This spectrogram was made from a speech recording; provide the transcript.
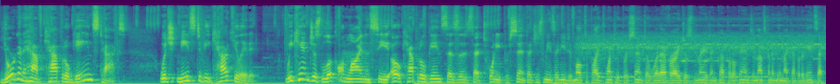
you're gonna have capital gains tax, which needs to be calculated. We can't just look online and see, oh, capital gains says it's at 20%. That just means I need to multiply 20% of whatever I just made in capital gains, and that's going to be my capital gains tax.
